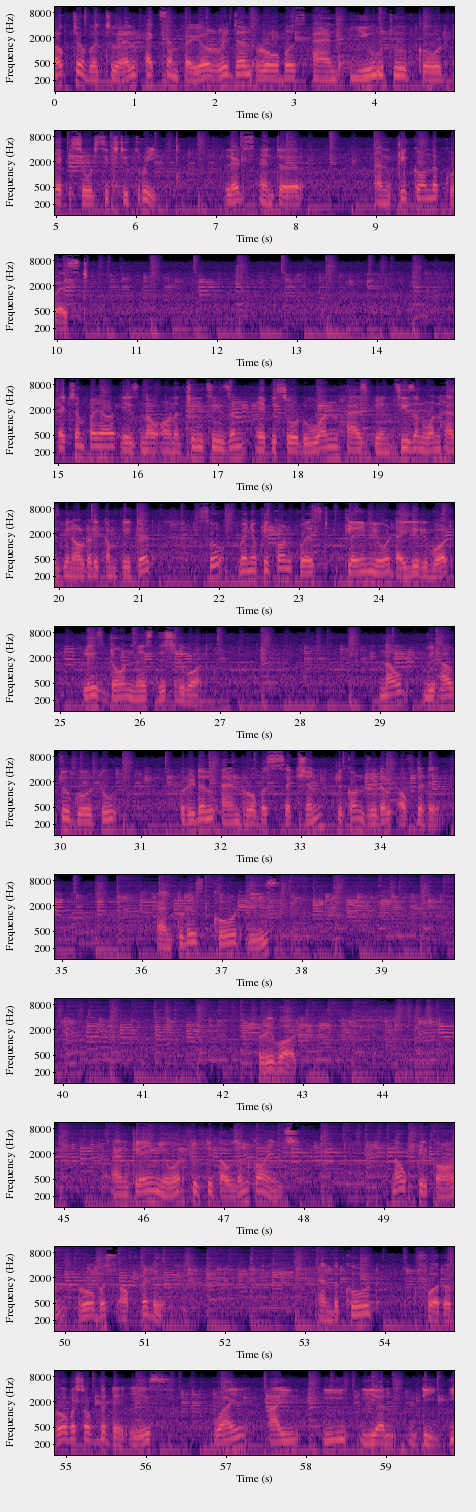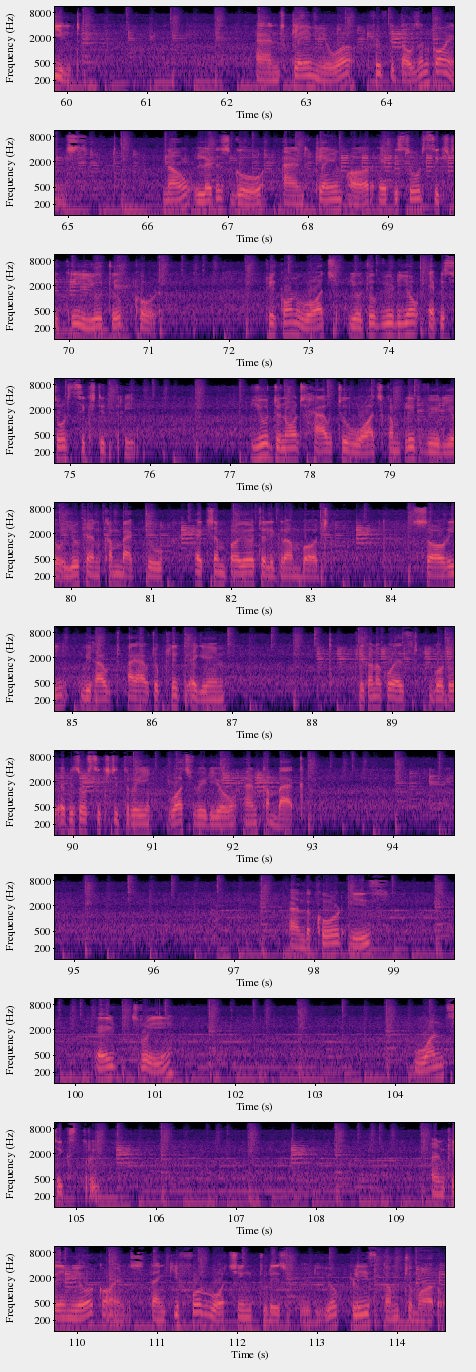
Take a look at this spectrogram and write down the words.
October 12 X Empire Riddle Rebus and YouTube code episode 63. Let's enter and click on the quest. X Empire is now on a chill season. Episode 1 has been season 1 has been already completed. So when you click on quest, claim your daily reward. Please don't miss this reward now we have to go to riddle and rebus section. Click on riddle of the day. And today's code is reward. And claim your 50000 coins. Now click on rebus of the day. And the code for rebus of the day is y i e l d yield and claim your 50000 coins. Now let us go and claim our episode 63 youtube code. Click on watch youtube video episode 63 you do not have to watch complete video. You can come back to x empire telegram bot sorry we have to, i have to click again. Click on a quest go to episode 63 watch video and come back. And the code is 83163 and claim your coins. Thank you for watching today's video. Please come tomorrow.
